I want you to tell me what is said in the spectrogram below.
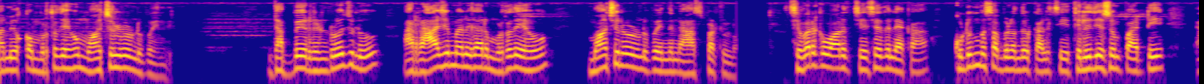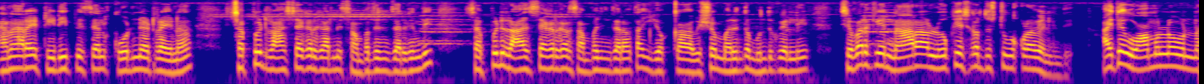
ఆమె యొక్క మృతదేహం మాచులో ఉండిపోయింది. డెబ్బై రెండు రోజులు ఆ రాజమణి గారి మృతదేహం మాచులో ఉండిపోయిందండి హాస్పిటల్లో. చివరికి వారు చేసేది లేక కుటుంబ సభ్యులందరూ కలిసి Telugu Desam party NRI TDP cell coordinator అయిన చప్పిడి రాజశేఖర్ గారిని సంప్రదించడం జరిగింది. చప్పిడి రాజశేఖర్ గారిని సంప్రదించిన తర్వాత ఈ యొక్క విషయం మరింత ముందుకు వెళ్ళి చివరికి నారా లోకేష్ గారి దృష్టికి కూడా వెళ్ళింది. అయితే ఓమన్లో ఉన్న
